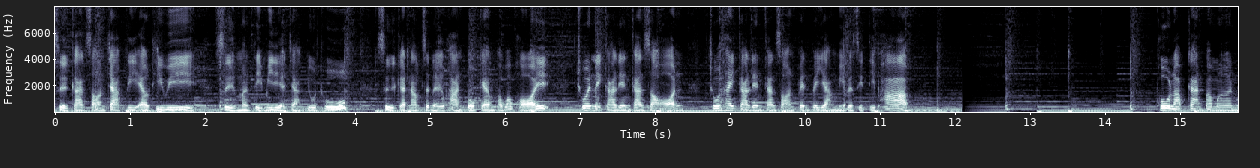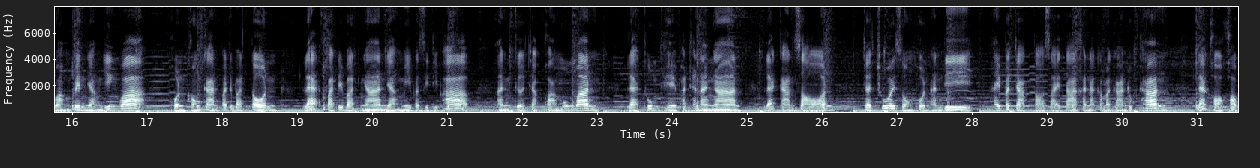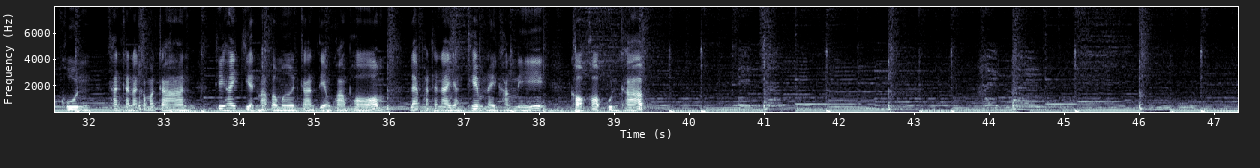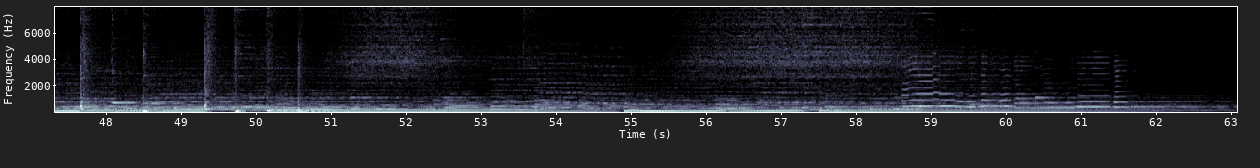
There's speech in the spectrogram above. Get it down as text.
สื่อการสอนจาก DLTV สื่อมัลติมีเดียจาก YouTube สื่อการนำเสนอผ่านโปรแกรม PowerPoint ช่วยในการเรียนการสอน ช่วยให้การเรียนการสอนเป็นไปอย่างมีประสิทธิภาพ ผู้รับการประเมินหวังเป็นอย่างยิ่งว่า ผลของการปฏิบัติตน และปฏิบัติงานอย่างมีประสิทธิภาพ อันเกิดจากความมุ่งมั่น และทุ่มเทพัฒนางาน และการสอน จะช่วยส่งผลอันดี ให้ประจักษ์ต่อสายตาคณะกรรมการทุกท่าน และขอขอบคุณท่านคณะกรรมการ ที่ให้เกียรติมาประเมินการเตรียมความพร้อม และพัฒนาอย่างเข้มในครั้งนี้ ขอขอบคุณครับ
